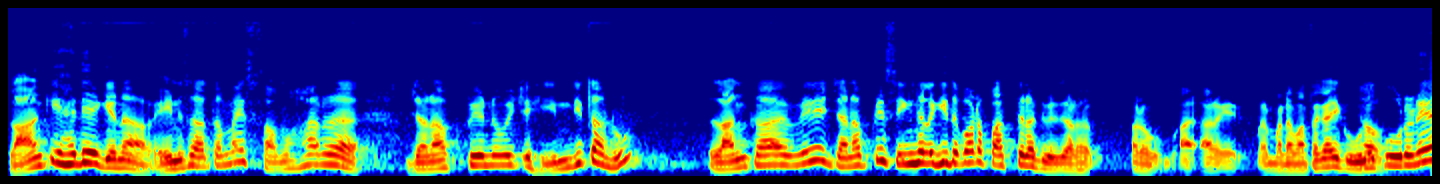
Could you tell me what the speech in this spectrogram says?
ලාංකී හැඩේ ගෙනාව. එනිසා තමයි සමහර ජනප්‍රියනවිච හින්දි තනු ලංකාවේ ජනප්‍රී සිංහල ගීත පට පත්වල මට මතකයි කුණ පූරණය.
